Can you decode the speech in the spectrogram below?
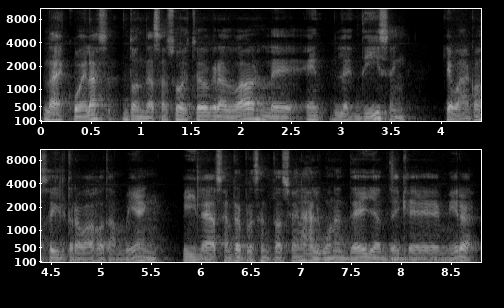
las escuelas donde hacen sus estudios graduados le- les dicen que van a conseguir trabajo también y le hacen representaciones a algunas de ellas de que, mira,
